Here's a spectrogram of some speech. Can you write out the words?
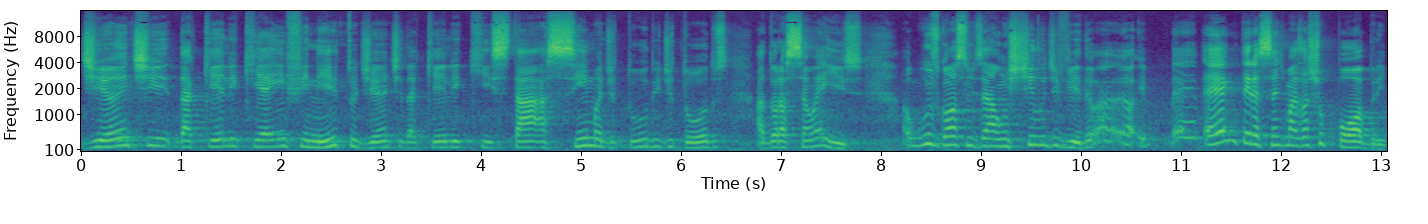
diante daquele que é infinito, diante daquele que está acima de tudo e de todos. Adoração é isso. Alguns gostam de dizer ah, um estilo de vida. É, é interessante, mas acho pobre.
